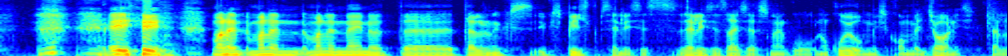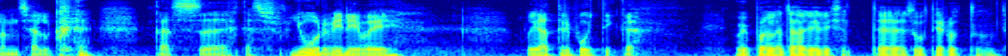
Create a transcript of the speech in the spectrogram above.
ei, ei, ma olen, ma olen, ma olen näinud, tal on üks, üks pilt sellises, sellises asjas nagu, nagu ujumiskonventsioonis, tal on seal kas, kas juurvili või, või atribuutika, võib-olla ta oli lihtsalt äh, suht erutunud.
